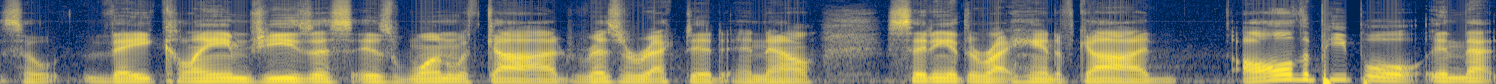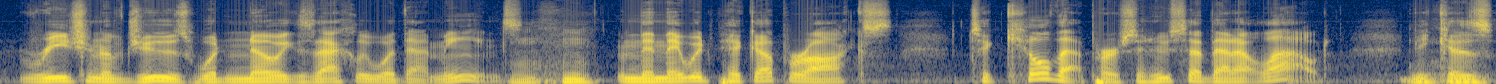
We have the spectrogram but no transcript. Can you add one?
so they claim Jesus is one with God, resurrected, and now sitting at the right hand of God. All the people in that region of Jews would know exactly what that means. Mm-hmm. And then they would pick up rocks to kill that person who said that out loud. Mm-hmm. Because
